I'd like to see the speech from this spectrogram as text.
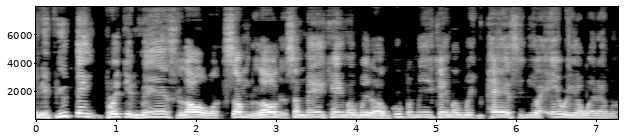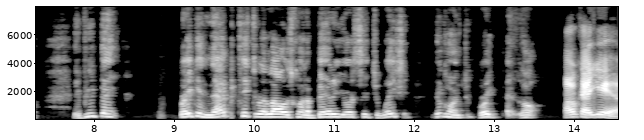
And if you think breaking man's law or some law that some man came up with or a group of men came up with and passed in your area or whatever, if you think breaking that particular law is going to better your situation, you're going to break that law. Okay. Yeah.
